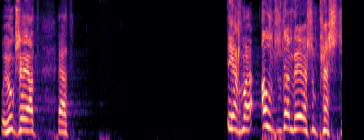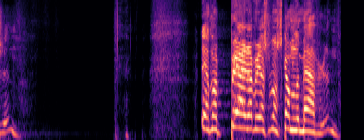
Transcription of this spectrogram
Og jeg husker at, at Jeg har aldri den være som presteren. Jeg har bare være som gamle maveren.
